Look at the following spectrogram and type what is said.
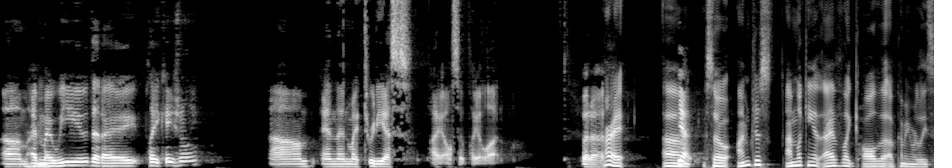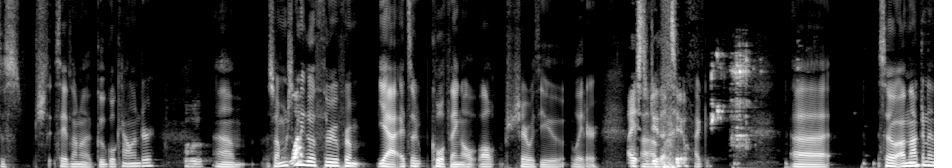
Um, I have Mhm. my Wii U that I play occasionally, um, and then my 3DS I also play a lot. But uh, All right. Um, Yeah. So I'm just I'm looking at I have like all the upcoming releases saved on a Google Calendar. Mhm. Um. So I'm just What? gonna go through from yeah, it's a cool thing. I'll I'll share with you later. I used to do Um, that too. I c- uh, so I'm not gonna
